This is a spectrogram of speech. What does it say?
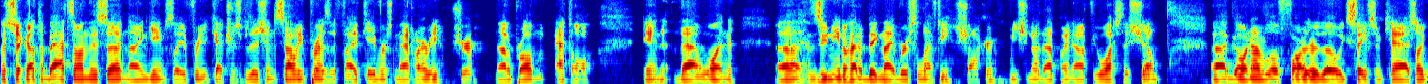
Let's check out the bats on this uh, nine game slate for your catcher's position. Salvy Perez at 5K versus Matt Harvey. Sure, not a problem at all. In that one, uh, Zunino had a big night versus lefty. Shocker. You should know that by now if you watch this show. Uh, going down a little farther, though, we saved some cash. Like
